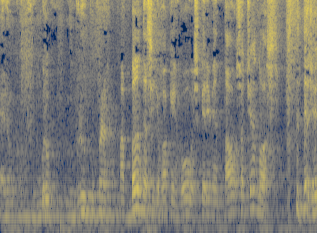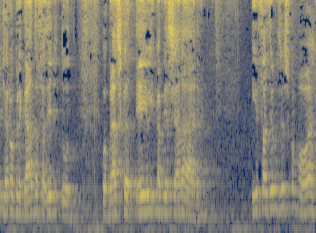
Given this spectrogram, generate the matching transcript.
Era um conjunto. Um grupo. Grupo para. Uma banda assim, de rock and roll experimental, só tinha nós. a gente era obrigado a fazer de tudo. Cobrar escanteio e cabecear a área. E fazíamos isso com o maior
